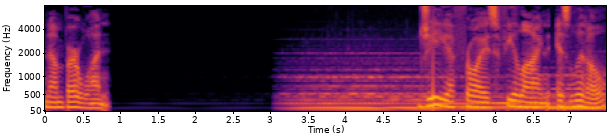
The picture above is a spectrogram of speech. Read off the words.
Number 1. Geoffroy's feline is little,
